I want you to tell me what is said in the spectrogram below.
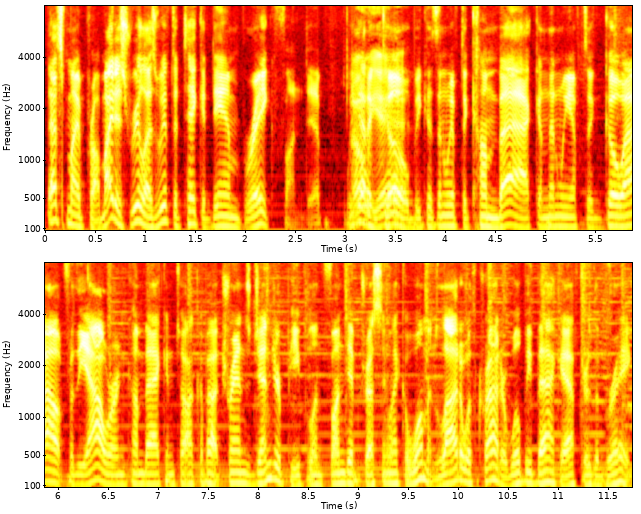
That's my problem. I just realized we have to take a damn break, Fun Dip. We Oh, got to yeah. go because then we have to come back and then we have to go out for the hour and come back and talk about transgender people and Fun Dip dressing like a woman. Louder with Crowder. We'll be back after the break.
